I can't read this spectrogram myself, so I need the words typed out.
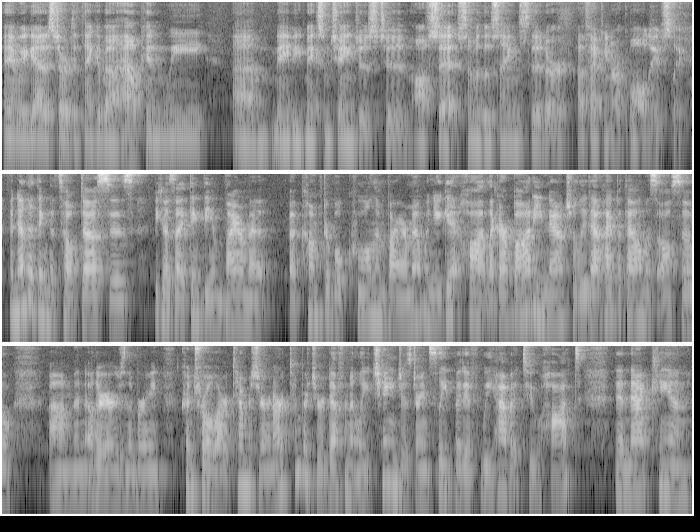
and we got to start to think about how can we um, maybe make some changes to offset some of those things that are affecting our quality of sleep. Another thing that's helped us is because I think the environment, a comfortable, cool environment, when you get hot, like our body naturally, that hypothalamus also um, and other areas in the brain control our temperature. And our temperature definitely changes during sleep, but if we have it too hot, then that can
